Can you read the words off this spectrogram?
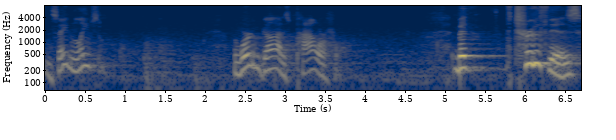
And Satan leaves him. The Word of God is powerful. But the truth is,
